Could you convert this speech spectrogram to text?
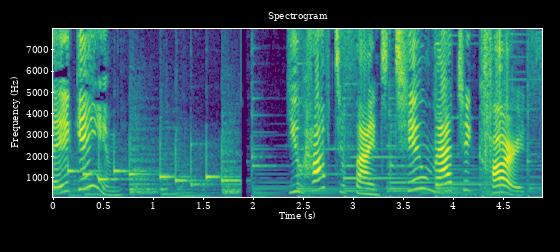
Play a game. You have to find two magic cards.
